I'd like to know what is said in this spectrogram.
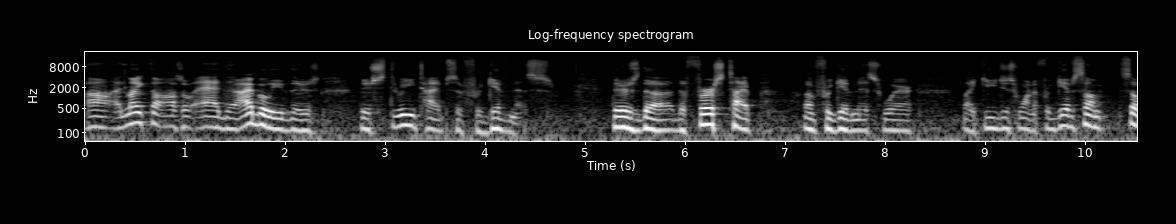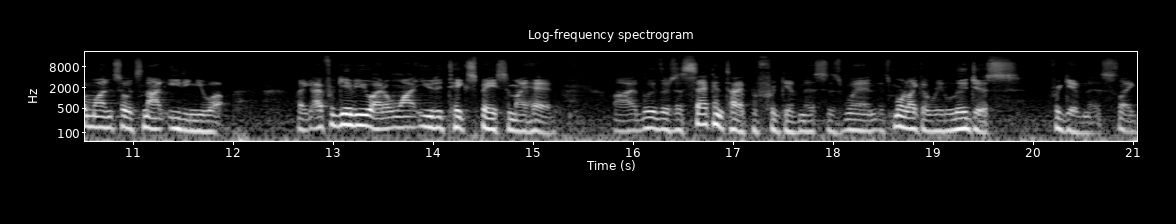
Uh, I'd like to also add that I believe there's there's three types of forgiveness. There's the the first type of forgiveness where like you just want to forgive some someone so it's not eating you up. Like I forgive you, I don't want you to take space in my head. I believe there's a second type of forgiveness is when it's more like a religious forgiveness. Like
